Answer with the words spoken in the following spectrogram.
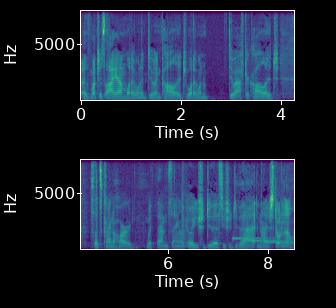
as much as I am what I want to do in college, what I want to do after college. So that's kind of hard with them saying like, "Oh, you should do this, you should do that," and I just don't know.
